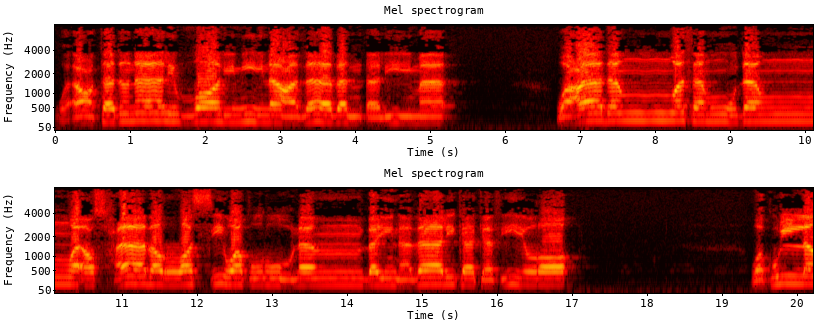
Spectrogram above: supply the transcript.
واعتدنا للظالمين عذابا اليما وعادا وثمودا وأصحاب الرس وقرونا بين ذلك كثيرا وكلا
